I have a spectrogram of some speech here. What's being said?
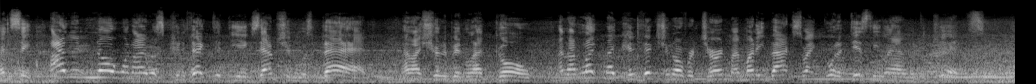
and say, I didn't know when I was convicted the exemption was bad and I should have been let go. And I'd like my conviction overturned, my money back so I can go to Disneyland with the kids.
